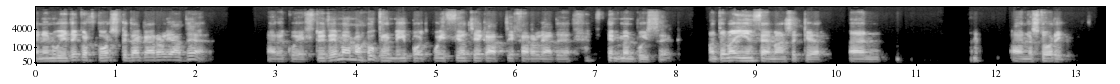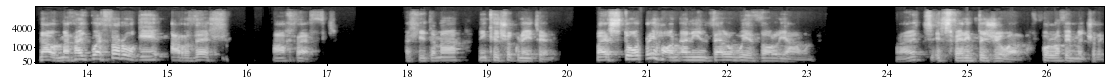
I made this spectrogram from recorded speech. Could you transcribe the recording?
yn enwedig wrth gwrs gyda'r aroliadau ar y gwell. Dwi ddim am awgrymu bod gweithio tuag at eich aroliadau ddim yn bwysig. Ond dyma un thema yn sicr yn, yn y stori. Nawr, mae rhaid gwerthfarogi arddull a chrefft. Felly dyma ni'n ceisio gwneud hyn. Mae'r stori hon yn un ddelweddol iawn. Right? It's very visual, full of imagery.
